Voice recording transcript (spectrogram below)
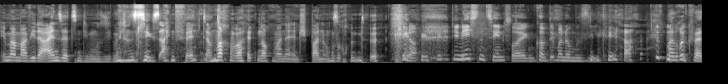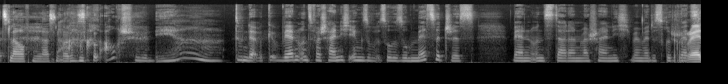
immer mal wieder einsetzen, die Musik. Wenn uns nichts einfällt, dann machen wir halt nochmal eine Entspannungsrunde. Genau. Die nächsten zehn Folgen kommt immer nur Musik. ja, mal rückwärts laufen lassen oder so. Ach, auch schön. Ja. Du, da werden uns wahrscheinlich irgend so, so, so Messages werden uns da dann wahrscheinlich, wenn wir das rückwärts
